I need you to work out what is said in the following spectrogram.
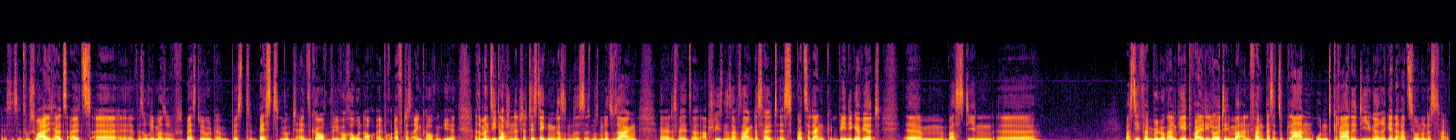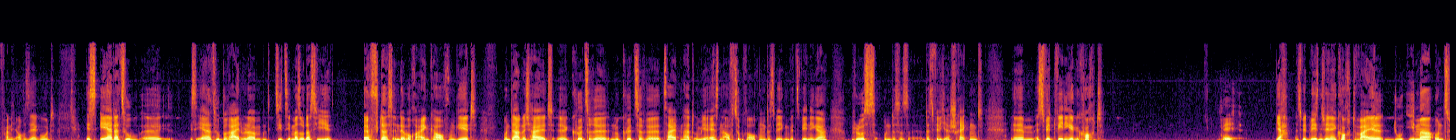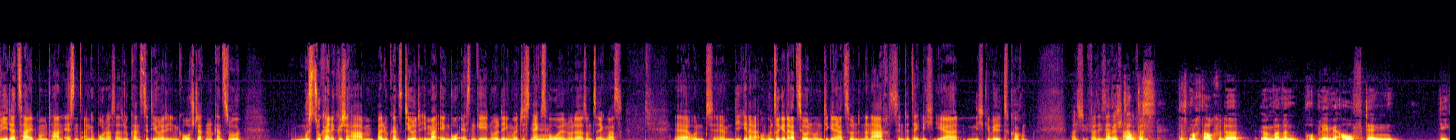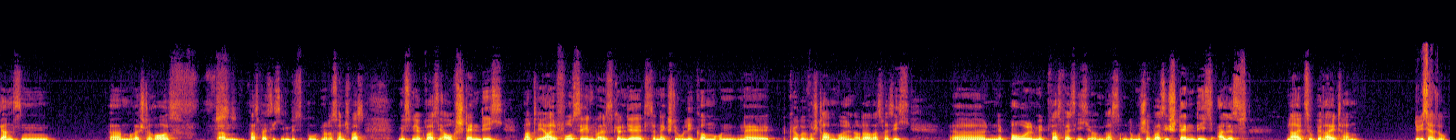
Das ist zumal ich als als äh, versuche immer so best, best, bestmöglich einzukaufen für die Woche und auch einfach öfters einkaufen gehe. Also man sieht auch schon in den Statistiken, das muss das muss man dazu sagen, äh, das wir jetzt als abschließende Sache sagen, dass halt es Gott sei Dank weniger wird, ähm, was den äh, was die Vermüllung angeht, weil die Leute immer anfangen besser zu planen und gerade die jüngere Generation und das fand ich auch sehr gut, ist eher dazu äh, ist eher dazu bereit oder sieht es immer so, dass sie öfters in der Woche einkaufen geht und dadurch halt äh, kürzere, nur kürzere Zeiten hat, um ihr Essen aufzubrauchen, deswegen wird es weniger. Plus, und das ist, das finde ich erschreckend, ähm, es wird weniger gekocht. Echt? Ja, es wird wesentlich weniger gekocht, weil du immer und zu jeder Zeit momentan Essensangebot hast. Also du kannst dir theoretisch in Großstädten kannst du musst du keine Küche haben, weil du kannst theoretisch immer irgendwo essen gehen oder dir irgendwelche Snacks mhm. holen oder sonst irgendwas. Äh, und ähm, die Genera unsere Generation und die Generation danach sind tatsächlich eher nicht gewillt zu kochen. Was ich, was ich sehr, Aber sehr ich glaube, das, das macht auch wieder irgendwann dann Probleme auf, denn die ganzen ähm, Restaurants, ähm, was weiß ich, Imbissbuden oder sonst was, müssen ja quasi auch ständig Material vorsehen, weil es könnte ja jetzt der nächste Uli kommen und eine Currywurst haben wollen oder was weiß ich, äh, eine Bowl mit was weiß ich irgendwas. Und du musst ja quasi ständig alles nahezu bereit haben. Ja, ist ja so.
